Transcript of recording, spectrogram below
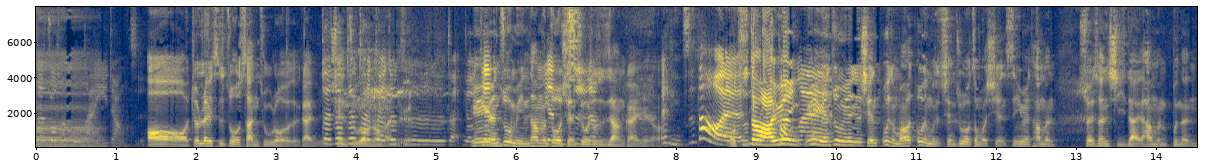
再做成木乃伊这样子。嗯、哦，就类似做山猪肉的概念，咸猪肉那种感觉。对对对对对对，因为原住民他们做咸猪肉就是这样的概念啊。哎、欸，你知道哎、欸？我知道啊，因为因为原住民的咸为什么为什么咸猪肉这么咸？是因为他们随身携带，他们不能。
